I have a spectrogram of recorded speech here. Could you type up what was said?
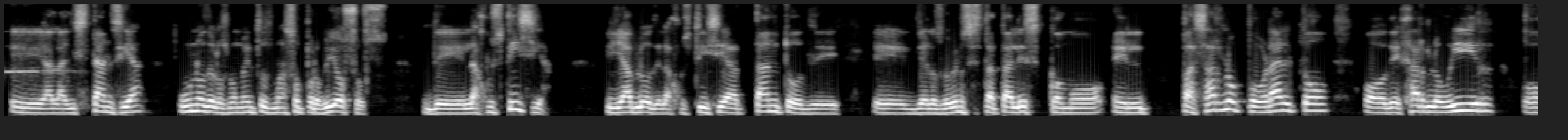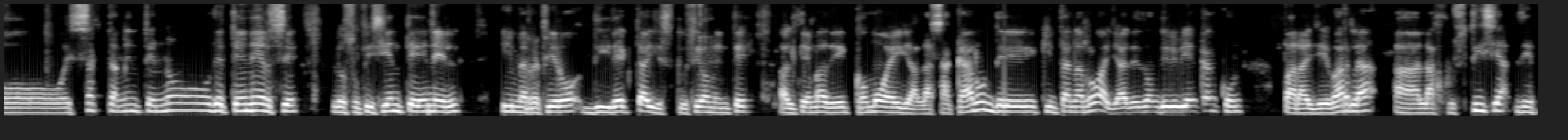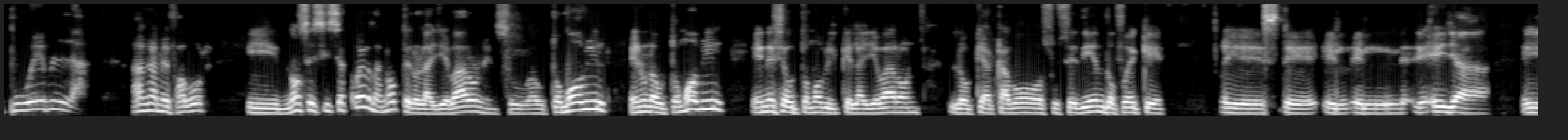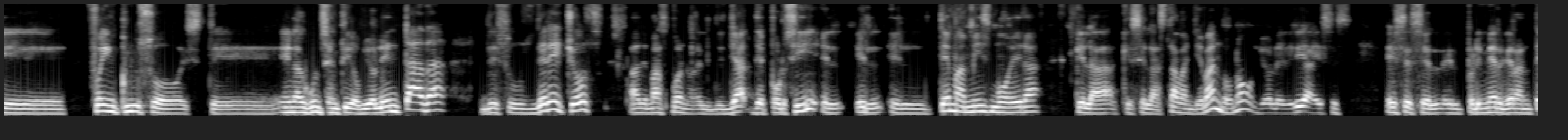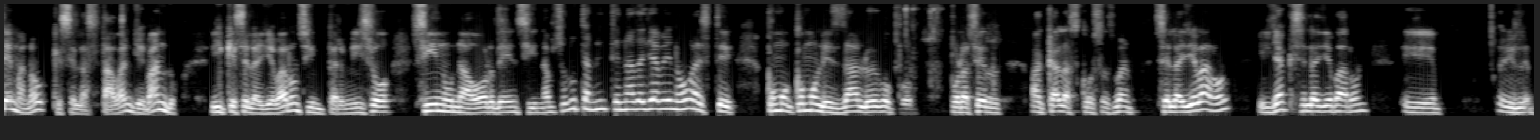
a la distancia uno de los momentos más oprobiosos de la justicia. Y hablo de la justicia tanto de, de los gobiernos estatales como el pasarlo por alto o dejarlo ir o exactamente no detenerse lo suficiente en él y me refiero directa y exclusivamente al tema de cómo ella la sacaron de Quintana Roo, allá de donde vivía en Cancún, para llevarla a la justicia de Puebla. Hágame favor. Y no sé si se acuerdan, ¿no? Pero la llevaron en su automóvil, en un automóvil. En ese automóvil que la llevaron, lo que acabó sucediendo fue que este, el, ella eh, fue incluso este, en algún sentido violentada de sus derechos. Además, bueno, ya de por sí el, el, tema mismo era que, la, que se la estaban llevando, ¿no? Yo le diría, ese es, ese es el, primer gran tema, ¿no? Que se la estaban llevando y que se la llevaron sin permiso, sin una orden, sin absolutamente nada. Ya ven, ¿no? Este, cómo, cómo les da luego por, por hacer acá las cosas. Bueno, se la llevaron y ya que se la llevaron, eh,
